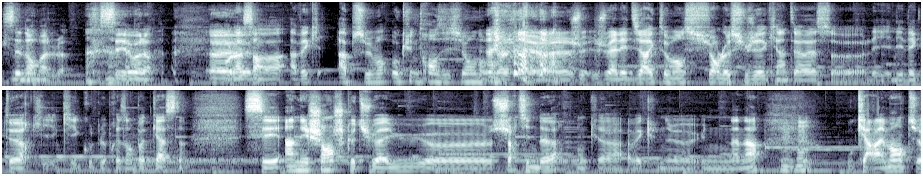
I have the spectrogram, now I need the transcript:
C'est normal. C'est. voilà. Euh, Voilà, ça, avec absolument aucune transition. Donc là, je vais, euh, je vais- je vais aller directement sur le sujet qui intéresse euh, les, les lecteurs qui, qui écoutent le présent podcast. C'est un échange que tu as eu sur Tinder, donc avec une, une nana, mhm. où carrément tu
